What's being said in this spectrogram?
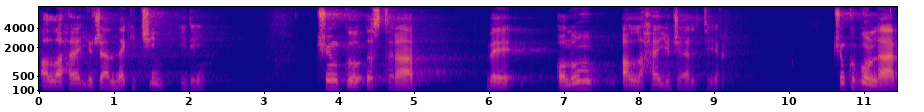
Allah'a yücelmek için idi. Çünkü ıstırap ve ölüm Allah'a yüceltir. Çünkü bunlar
